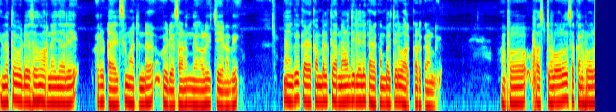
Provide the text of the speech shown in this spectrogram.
ഇന്നത്തെ വീഡിയോസ് എന്ന് പറഞ്ഞു കഴിഞ്ഞാൽ ഒരു ടൈൽസ് മാറ്റേണ്ട വീഡിയോസാണ് ഞങ്ങൾ ചെയ്യണത്. ഞങ്ങൾക്ക് കിഴക്കമ്പലത്ത് എറണാകുളം ജില്ലയിൽ കിഴക്കമ്പലത്ത് ഒരു വർക്ക് എടുക്കുന്നുണ്ട് അപ്പോൾ first floor second floor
